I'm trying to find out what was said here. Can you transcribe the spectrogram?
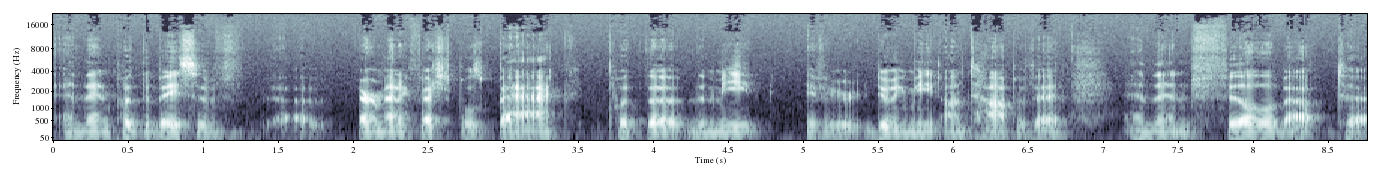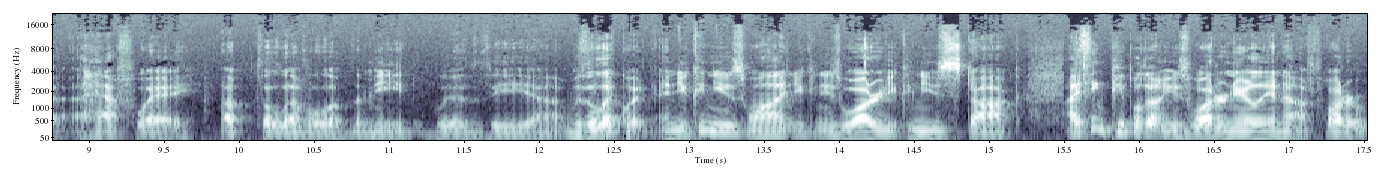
and then put the base of uh, aromatic vegetables back, put the, the meat, if you're doing meat, on top of it, and then fill about uh, halfway up the level of the meat with the uh, with the liquid. And you can use wine, you can use water, you can use stock. I think people don't use water nearly enough. Water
